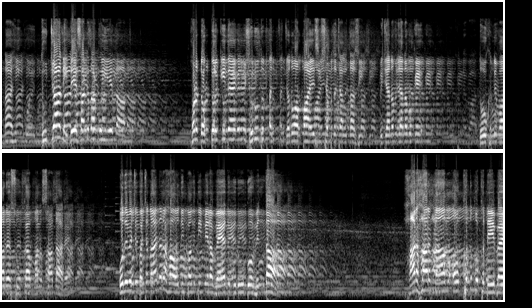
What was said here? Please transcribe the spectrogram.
ਨਹੀਂ ਕੋਈ ਦੂਜਾ ਨਹੀਂ ਦੇ ਸਕਦਾ ਕੋਈ ਇਹ ਦਾਤ। ਹੁਣ ਡਾਕਟਰ ਕੀ ਦੇਗਾ ਸ਼ੁਰੂ ਤੋਂ ਜਦੋਂ ਆਪਾਂ ਇਸ ਸ਼ਬਦ ਚੱਲਦਾ ਸੀ ਵੀ ਜਨਮ ਜਨਮ ਕੇ ਦੁੱਖ ਨਿਵਾਰੈ ਸੂਖਾ ਮਨ ਸਾਧਾਰੈ ਉਹਦੇ ਵਿੱਚ ਬਚਨ ਆਇਆ ਨਾ ਰਹਾਉ ਦੀ ਪੰਕਤੀ, ਮੇਰਾ ਵੈਦ ਗੁਰੂ ਗੋਵਿੰਦਾ। ਹਰ ਹਰ ਨਾਮ ਔਖਤ ਮੁਖ ਦੇਵੈ,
